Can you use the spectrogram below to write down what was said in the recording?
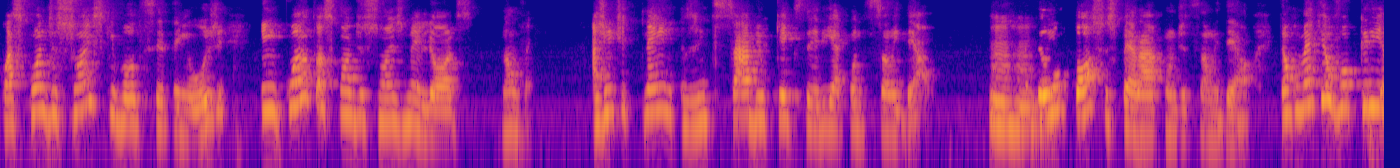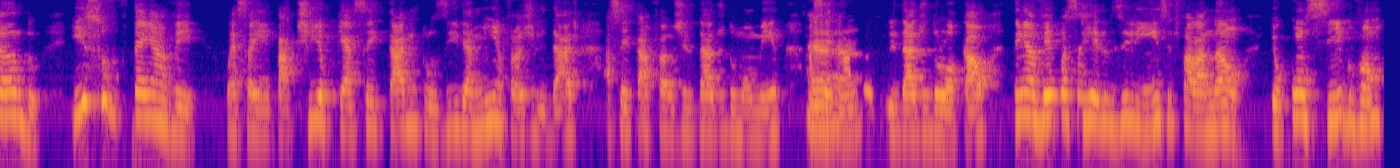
com as condições que você tem hoje, enquanto as condições melhores não vêm? A gente tem, a gente sabe o que, que seria a condição ideal. Uhum. Eu não posso esperar a condição ideal. Então, como é que eu vou criando? Isso tem a ver com essa empatia, porque é aceitar, inclusive, a minha fragilidade, aceitar a fragilidade do momento, aceitar uhum. a fragilidade do local, tem a ver com essa resiliência de falar, não, eu consigo, vamos,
